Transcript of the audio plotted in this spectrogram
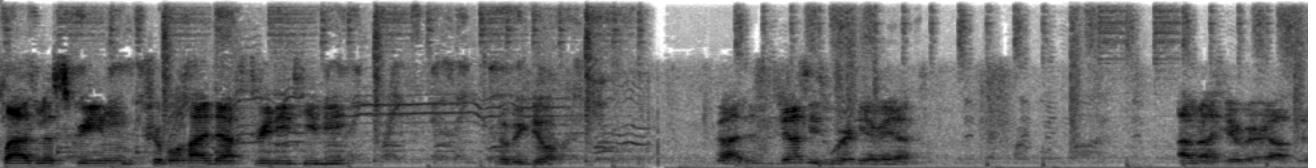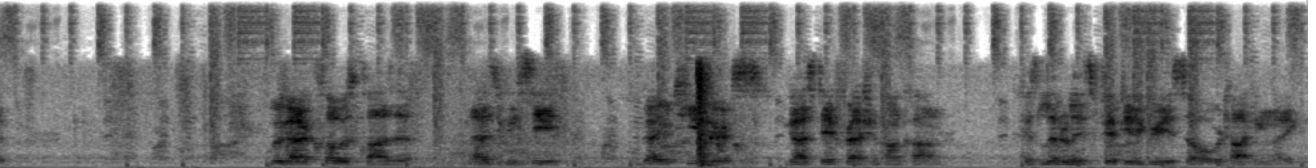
plasma screen triple high def 3D TV. No big deal. Got this is Jesse's work area. I'm not here very often. We got our clothes closet. As you can see, you got your t-shirts. You gotta stay fresh in Hong Kong. Because literally it's 50 degrees, so we're talking like,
